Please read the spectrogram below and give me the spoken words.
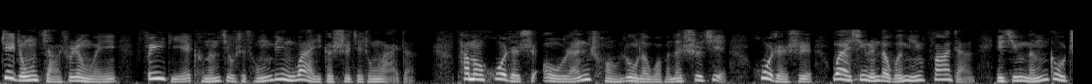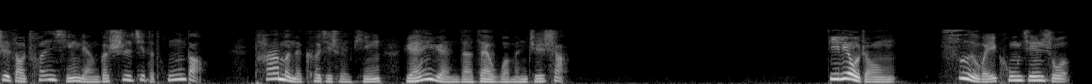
这种假说认为，飞碟可能就是从另外一个世界中来的，他们或者是偶然闯入了我们的世界，或者是外星人的文明发展已经能够制造穿行两个世界的通道，他们的科技水平远远的在我们之上。第六种四维空间说，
